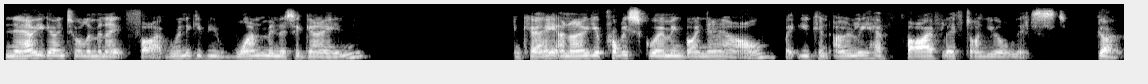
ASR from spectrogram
Now you're going to eliminate five. I'm going to give you one minute again Okay, I know you're probably squirming by now, but you can only have five left on your list. Go.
